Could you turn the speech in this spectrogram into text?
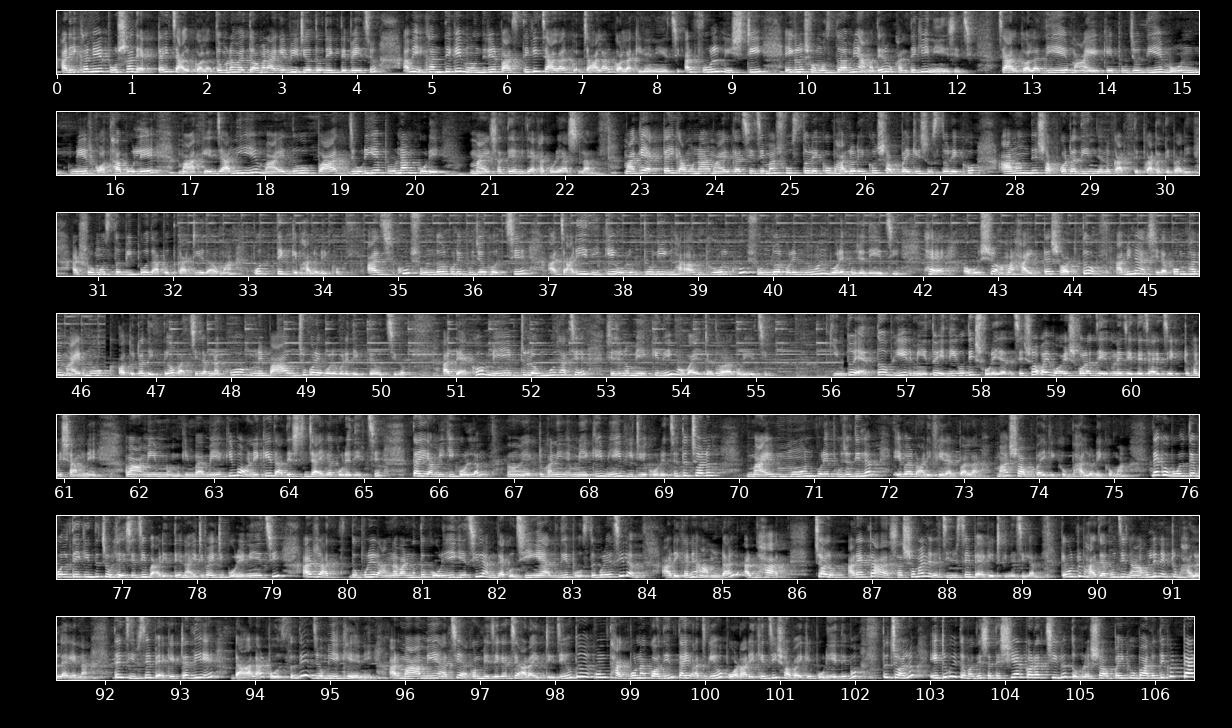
আর এখানের প্রসাদ একটাই চালকলা। তোমরা হয়তো আমার আগের ভিডিওতেও দেখতে পেয়েছ। আমি এখান থেকেই মন্দিরের পাশ থেকেই চাল আর চাল আর কলা কিনে নিয়েছি। আর ফুল, মিষ্টি, এগুলো সমস্ত আমি আমাদের ওখান থেকেই নিয়ে এসেছি। চাল কলা দিয়ে মায়েরকে পুজো দিয়ে, মনের কথা বলে, মাকে জানিয়ে, মায়ের দু পা জড়িয়ে প্রণাম করে মায়ের সাথে আমি দেখা করে আসলাম। মাকে একটাই কামনা, মায়ের কাছে যে, মা, সুস্থ রেখো, ভালো রেখো, সবাইকে সুস্থ রেখো। আনন্দে সবকটা দিন যেন কাটতে, কাটাতে পারি। আর সমস্ত বিপদ, আপদ কাটিয়ে দাও মা, প্রত্যেককে ভালো রেখো। আজ খুব সুন্দর করে পুজো হচ্ছে। আর চারিদিকে উলুধ্বনি, ঢাক, ঢোল, খুব সুন্দর করে মন ভরে পুজো দিয়েছি। হ্যাঁ অবশ্য আমার হাইটটা শর্ট তো, আমি না সেরকমভাবে মায়ের মুখ অতটা দেখতেও পাচ্ছিলাম না। খুব মানে পা উঁচু করে করে করে দেখতে হচ্ছিল। আর দেখো মেয়ে একটু লম্বু আছে সেজন্য মেয়েকে দিয়েই মোবাইলটা ধরা করিয়েছি। কিন্তু এত ভিড়, মেয়ে তো এদিক ওদিক সরে যাচ্ছে। সবাই বয়স্করা যে মানে যেতে চাইছে একটুখানি সামনে, আমি কিংবা মেয়ে কিংবা অনেকেই তাদের জায়গা করে দিচ্ছে। তাই আমি কি করলাম একটুখানি মেয়েকেই, মেয়েই ভিডিও করেছে। তো চলো, মায়ের মন ভরে পুজো দিলাম, এবার বাড়ি ফেরার পালা। মা সবাইকে খুব ভালো রেখো, মা। দেখো, বলতে বলতেই কিন্তু চলে এসেছি বাড়িতে, নাইটি ফাইটি পরে নিয়েছি। আর রাত দুপুরে রান্না বান্না তো করেই গেছিলাম। দেখো, ঝিঙে আলু দিয়ে পোস্ত করেছিলাম, আর এখানে আম ডাল আর ভাত। চলো, আর একটা আসার সময় না চিপসের প্যাকেট কিনেছিলাম। কেমন একটু ভাজাভুজি না হলে না একটু ভালো লাগে না। তাই চিপসের প্যাকেটটা দিয়ে ডাল আর পোস্ত দিয়ে জমিয়ে খেয়ে নিই। আর মা, মেয়ে আছে, এখন বেজে গেছে আড়াইটে। যেহেতু এখন থাকব না কদিন, তাই আজকেও পড়া রেখেছি, সবাইকে পড়িয়ে দেবো। তো চলো, এটুকুই তোমাদের সাথে শেয়ার করার ছিল। তোমরা সবাই খুব ভালো থেকো। টাটা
